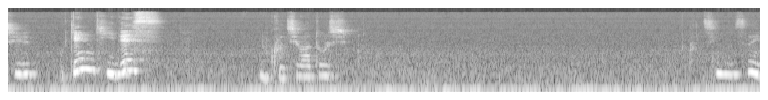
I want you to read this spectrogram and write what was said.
口元気です。口はどうしよう。口むずいな。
